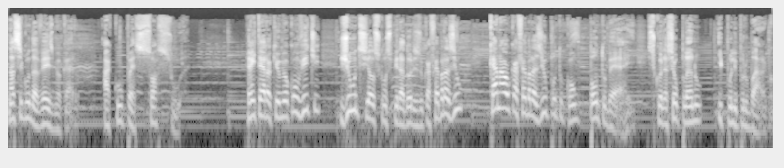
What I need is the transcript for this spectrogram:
Na segunda vez, meu caro, a culpa é só sua. Reitero aqui o meu convite, junte-se aos conspiradores do Café Brasil, canalcafebrasil.com.br. Escolha seu plano e pule para o barco.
